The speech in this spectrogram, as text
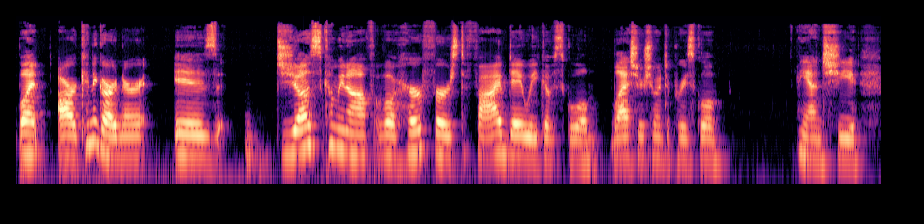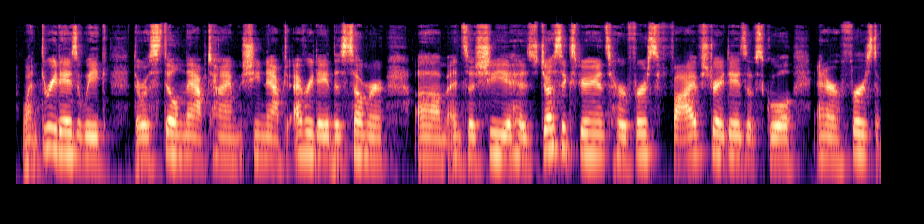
But our kindergartner is just coming off of her first five day week of school. Last year, she went to preschool and she went three days a week. There was still nap time. She napped every day this summer. Um, and so she has just experienced her first five straight days of school and her first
